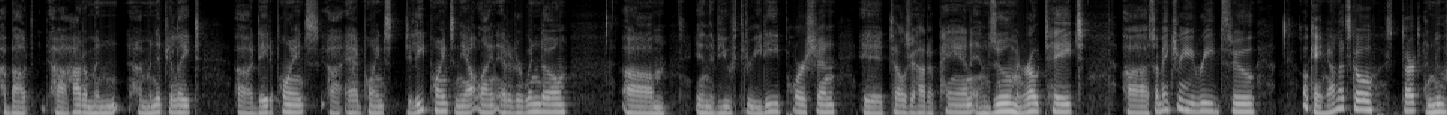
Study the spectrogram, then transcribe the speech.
about uh, how to man, uh, manipulate uh, data points, uh, add points, delete points in the outline editor window. Um, in the View 3D portion, it tells you how to pan and zoom and rotate. Uh, so make sure you read through. Okay, now let's go start a new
